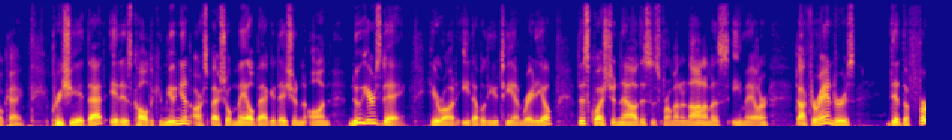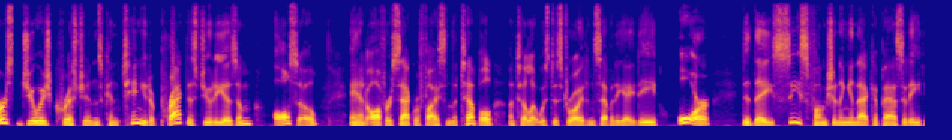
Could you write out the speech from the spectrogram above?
Okay. Appreciate that. It is called communion, our special mailbag edition on New Year's Day here on EWTN Radio. This question now, this is from an anonymous emailer. Dr. Anders, did the first Jewish Christians continue to practice Judaism also and offer sacrifice in the temple until it was destroyed in 70 AD? Or did they cease functioning in that capacity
